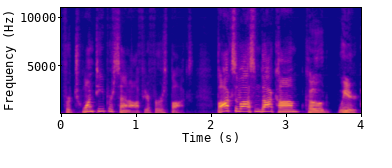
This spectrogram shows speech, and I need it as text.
for 20% off your first box. Boxofawesome.com, code WEIRD.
